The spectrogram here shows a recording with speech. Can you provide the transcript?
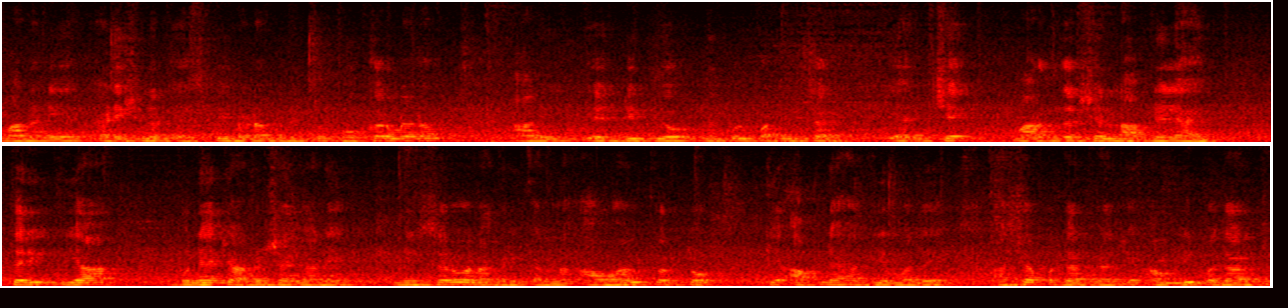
माननीय ॲडिशनल S P madam Ritu Khokar madam आणि S D P O Vipul Patil sir यांचे मार्गदर्शन लाभलेले आहे. तरी या गुन्ह्याच्या अनुषंगाने मी सर्व नागरिकांना आवाहन करतो की आपल्या हद्दीमध्ये अशा पदार्थाचे अंमली पदार्थ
